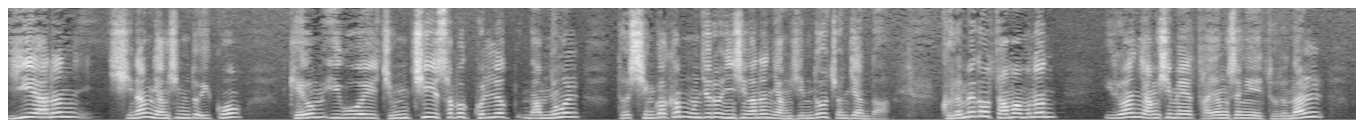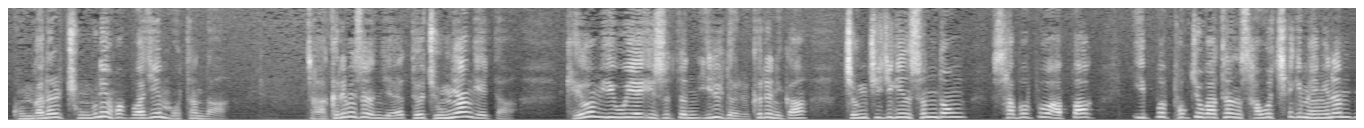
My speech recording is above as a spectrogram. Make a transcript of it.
이해하는 신앙 양심도 있고 계엄 이후의 정치 사법 권력 남용을 더 심각한 문제로 인식하는 양심도 존재한다. 그럼에도 담화문은 이러한 양심의 다양성이 드러날 공간을 충분히 확보하지 못한다. 자, 그러면서 이제 더 중요한 게 있다. 계엄 이후에 있었던 일들, 그러니까 정치적인 선동, 사법부 압박, 입법 폭주 같은 사후 책임 행위는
